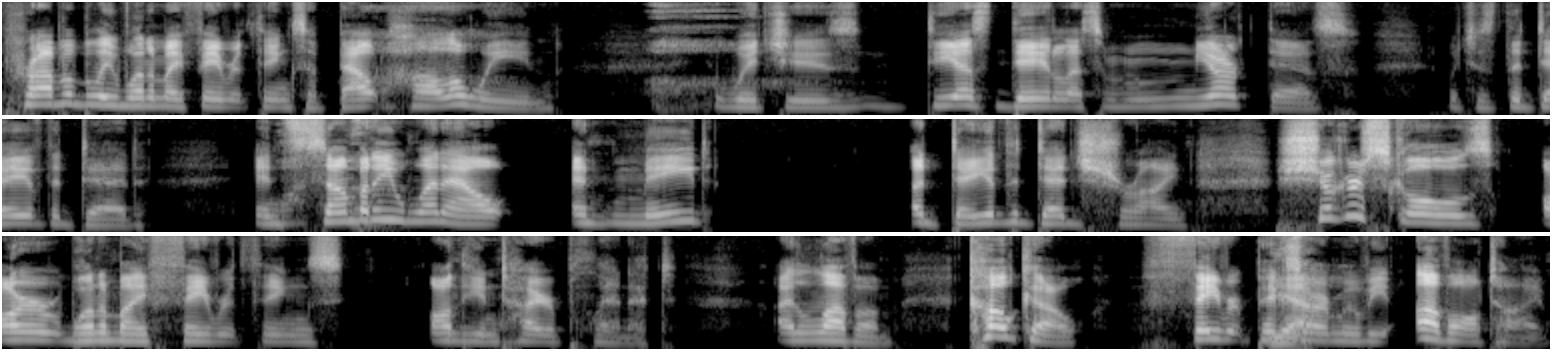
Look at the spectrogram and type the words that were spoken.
probably one of my favorite things about Halloween, which is Dias de los Muertos, which is the Day of the Dead. And What somebody the- went out and made a Day of the Dead shrine. Sugar skulls are one of my favorite things on the entire planet. I love them. Coco, favorite Pixar Yeah. movie of all time.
